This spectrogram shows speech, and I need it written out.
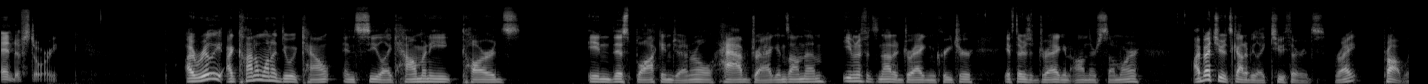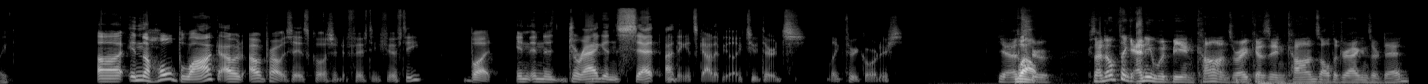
End of story. I really, I kind of want to do a count and see like how many cards in this block in general have dragons on them, even if it's not a dragon creature. If there's a dragon on there somewhere, I bet you it's got to be like two thirds, right? Probably. Uh, in the whole block, I would I would probably say it's closer to 50-50. But in, in the dragon set, I think it's got to be like two thirds, like three quarters. Yeah, that's Well- true. Because I don't think any would be in Khans, right? Because in Khans, all the dragons are dead.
